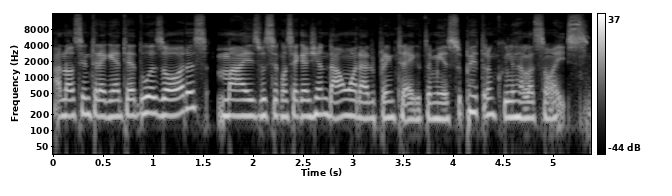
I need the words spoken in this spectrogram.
A nossa entrega é até duas horas, mas você consegue agendar um horário para entrega também. É super tranquilo em relação a isso.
